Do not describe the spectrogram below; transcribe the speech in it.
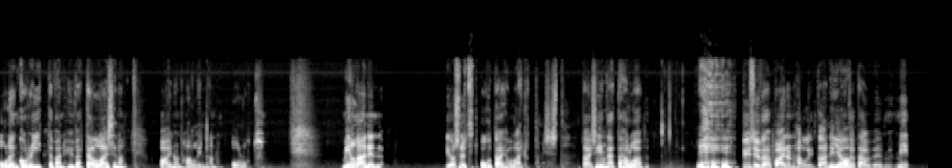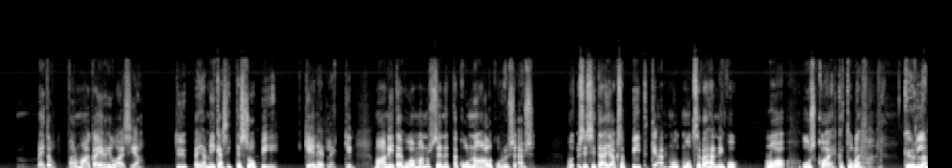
Olenko riittävän hyvä tällaisena painonhallinnan polut. Millainen, jos nyt sitten puhutaan ihan laiduttamisesta tai siitä, mm. että haluaa pysyvää painonhallintaa, niin, niin tota, mi, meitä on varmaan aika erilaisia tyyppejä, mikä sitten sopii kenellekin. Mä oon itse huomannut sen, että kunnon alkurysäys, siis sitä ei jaksa pitkään, mutta mut se vähän niin kuin luo uskoa ehkä tulevaan. Kyllä.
